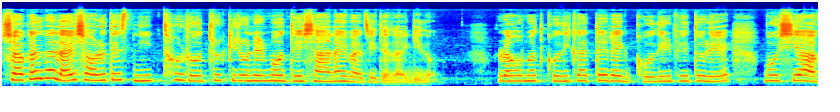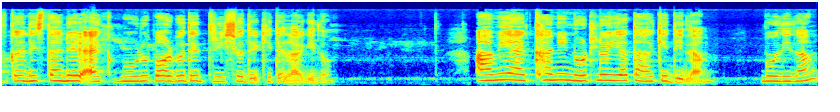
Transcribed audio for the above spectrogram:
সকালবেলায় শরতে স্নিগ্ধ রৌদ্রকিরণের মধ্যে সানাই বাজিতে লাগিল। রহমত কলিকাতার এক গলির ভেতরে বসিয়া আফগানিস্তানের এক মরু পর্বতের দৃশ্য দেখিতে লাগিল। আমি একখানি নোট লইয়া তাহাকে দিলাম। বলিলাম,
